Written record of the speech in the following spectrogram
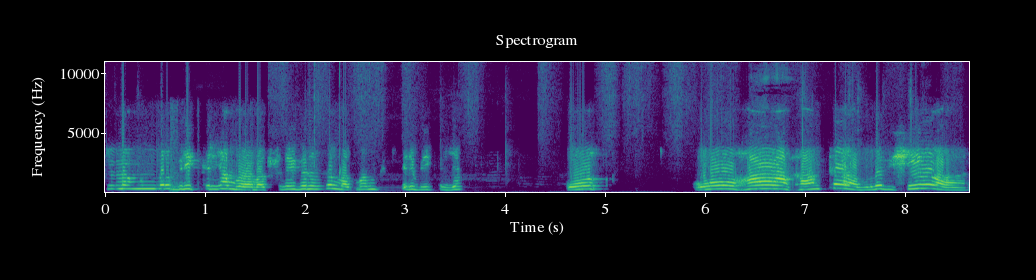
Şimdi ben bunları biriktireceğim buraya. Bak şurayı mi? Bak ben bu kütükleri biriktireceğim. O Oha kanka burada bir şey var.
